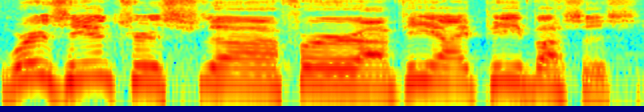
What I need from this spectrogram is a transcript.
Where's the interest uh, for uh, VIP buses?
